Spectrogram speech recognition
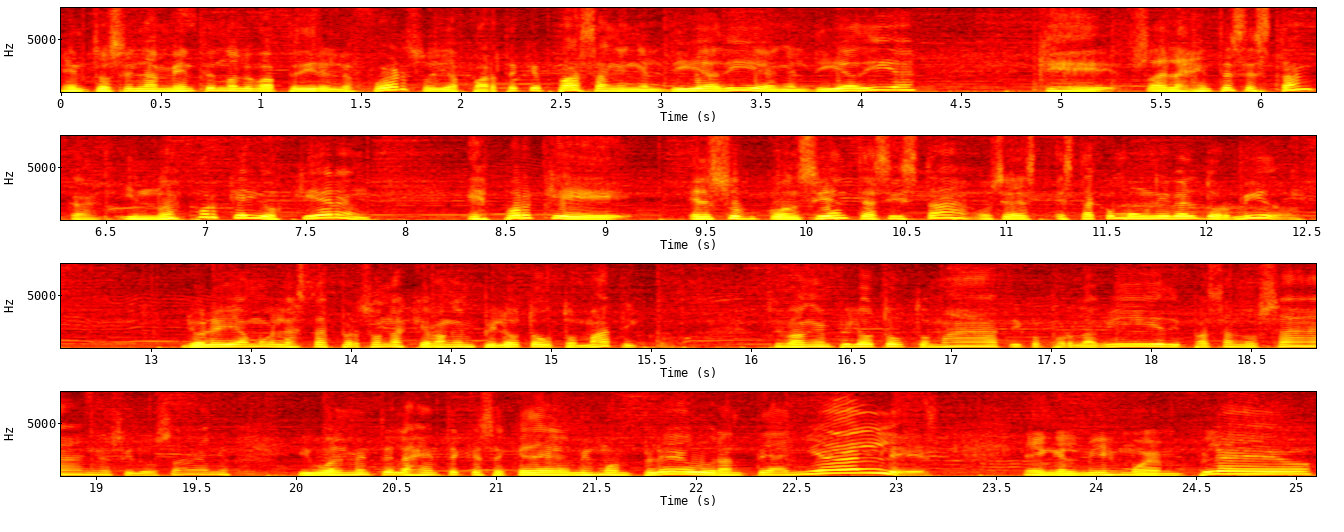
entonces la mente no le va a pedir el esfuerzo. Y aparte que pasan en el día a día, en el día a día, que la gente se estanca. Y no es porque ellos quieran, es porque el subconsciente así está, o sea, está como un nivel dormido. Yo le llamo a estas personas que van en piloto automático. Se van en piloto automático por la vida y pasan los años y los años. Igualmente la gente que se queda en el mismo empleo durante años en el mismo empleo,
